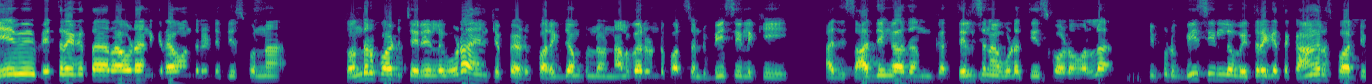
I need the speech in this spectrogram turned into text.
ఏ వ్యతిరేకత రావడానికి రేవంత్ రెడ్డి తీసుకున్న తొందరపాటు చర్యలు కూడా ఆయన చెప్పాడు. ఫర్ ఎగ్జాంపుల్ నలభై రెండు పర్సెంట్ బీసీలకి అది సాధ్యం కాదని తెలిసినా కూడా తీసుకోవడం వల్ల ఇప్పుడు బీసీల్లో వ్యతిరేకత కాంగ్రెస్ పార్టీ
